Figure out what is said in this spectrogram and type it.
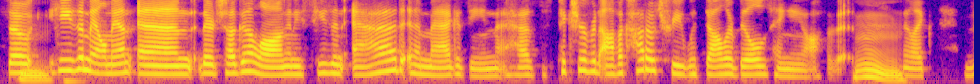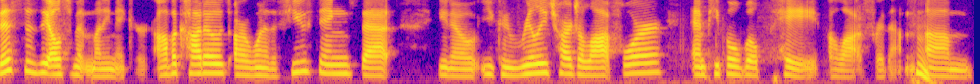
So Hmm. he's a mailman and they're chugging along and he sees an ad in a magazine that has this picture of an avocado tree with dollar bills hanging off of it. And they're like, this is the ultimate moneymaker. Avocados are one of the few things that, you know, you can really charge a lot for and people will pay a lot for them. Hmm. Um,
